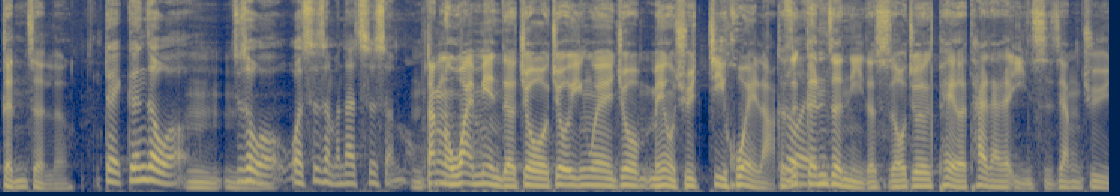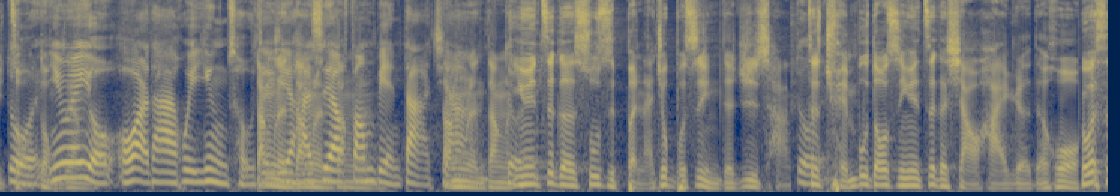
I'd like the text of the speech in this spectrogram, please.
跟着了。对，跟着我，嗯，就是我，我吃什么他吃什么。当然，外面的就就因为就没有去忌讳啦。可是跟着你的时候，就是配合太太的饮食这样去走动。对，因为有偶尔他还会应酬这些，还是要方便大家。当然，当然，因为这个蔬食本来就不是你的日常，这全部都是因为这个小孩惹的祸。不是，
